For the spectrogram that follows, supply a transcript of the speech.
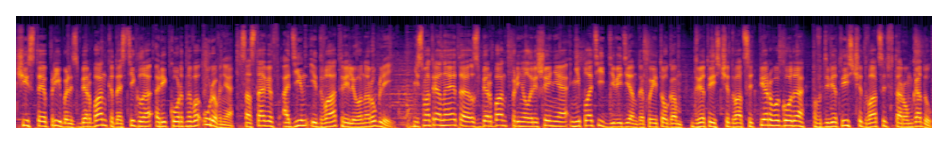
чистая прибыль Сбербанка достигла рекордного уровня, составив 1,2 триллиона рублей. Несмотря на это, Сбербанк принял решение не платить дивиденды по итогам 2021 года в 2022 году.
